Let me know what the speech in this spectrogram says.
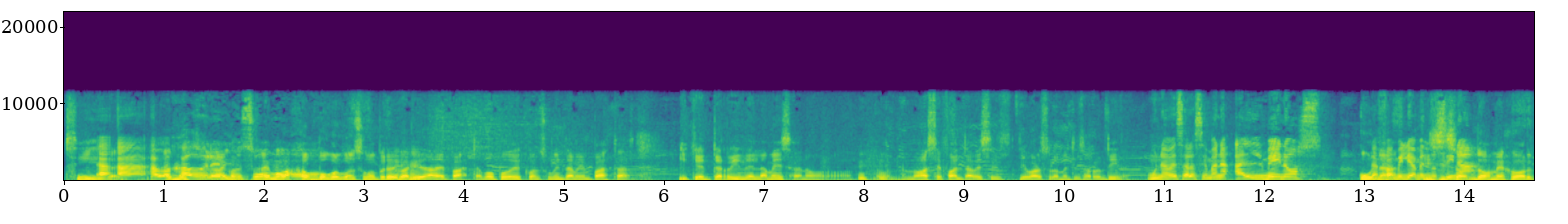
Sí, ¿Ha- hay bajado el hay- consumo hay- baja o- un poco el consumo, pero hay variedad de pasta. Vos podés consumir también pastas y que te rinden la mesa, no, no, no- no hace falta a veces llevar solamente sorrentino. una vez a la semana, al menos Una, la familia y si mendocina... son dos mejor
